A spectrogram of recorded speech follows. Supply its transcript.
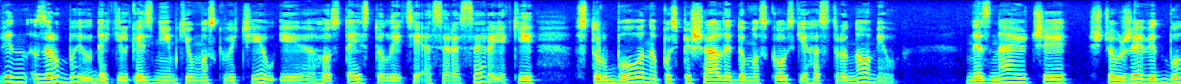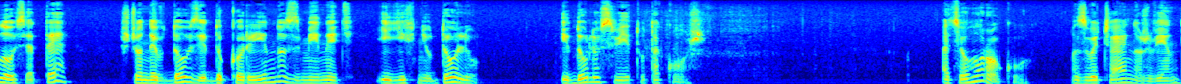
Він зробив декілька знімків москвичів і гостей столиці СРСР, які стурбовано поспішали до московських гастрономів, не знаючи, що вже відбулося те, що невдовзі докорінно змінить і їхню долю, і долю світу також. А цього року, звичайно ж, він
